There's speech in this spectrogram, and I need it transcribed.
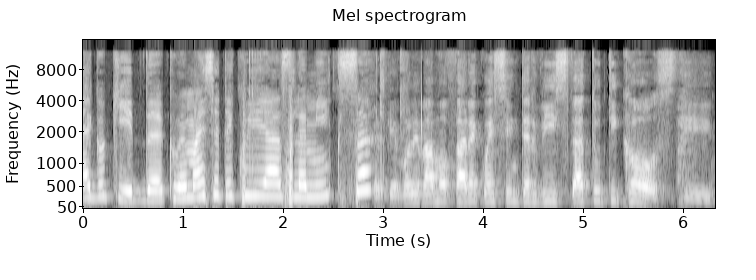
Ego Kid, come mai siete qui a Slamix? Perché volevamo fare questa intervista a tutti i costi.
